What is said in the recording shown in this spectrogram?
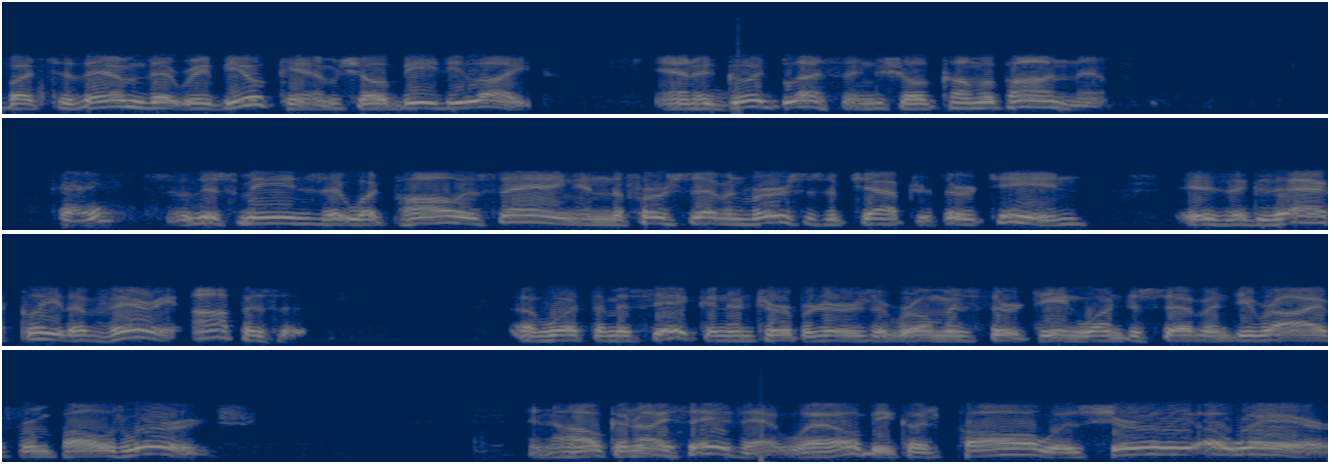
But to them that rebuke him shall be delight, and a good blessing shall come upon them. Okay. So this means that what Paul is saying in the first seven verses of chapter 13 is exactly the very opposite of what the mistaken interpreters of Romans 13, 1 to 7 derive from Paul's words. And how can I say that? Well, because Paul was surely aware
